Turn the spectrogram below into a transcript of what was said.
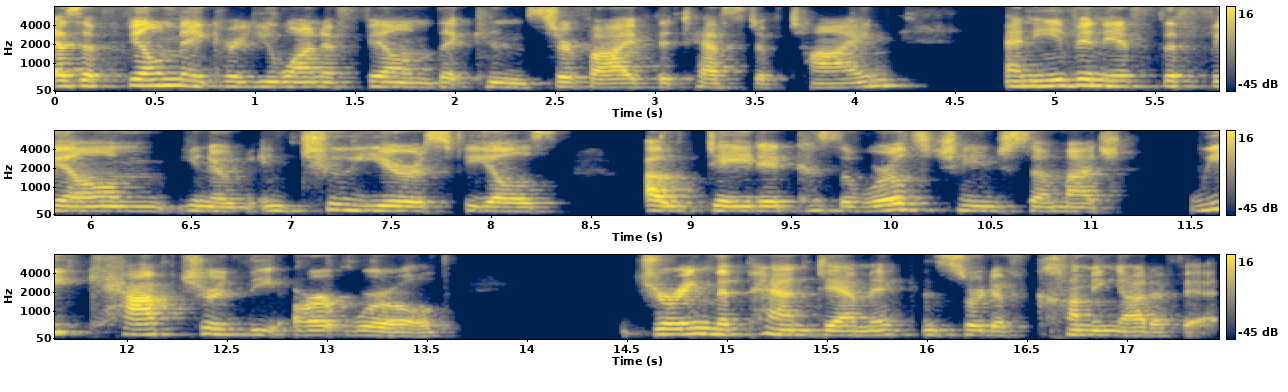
As a filmmaker, you want a film that can survive the test of time. And even if the film, you know, in two years feels outdated because the world's changed so much, we captured the art world during the pandemic and sort of coming out of it.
